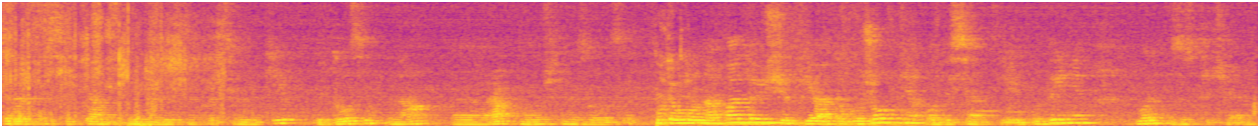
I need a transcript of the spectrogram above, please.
серед освітянських медичних працівників підозрів на е, рак молочної залози. Тому нагадую, що 5 жовтня о 10 годині ми зустрічаємося.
